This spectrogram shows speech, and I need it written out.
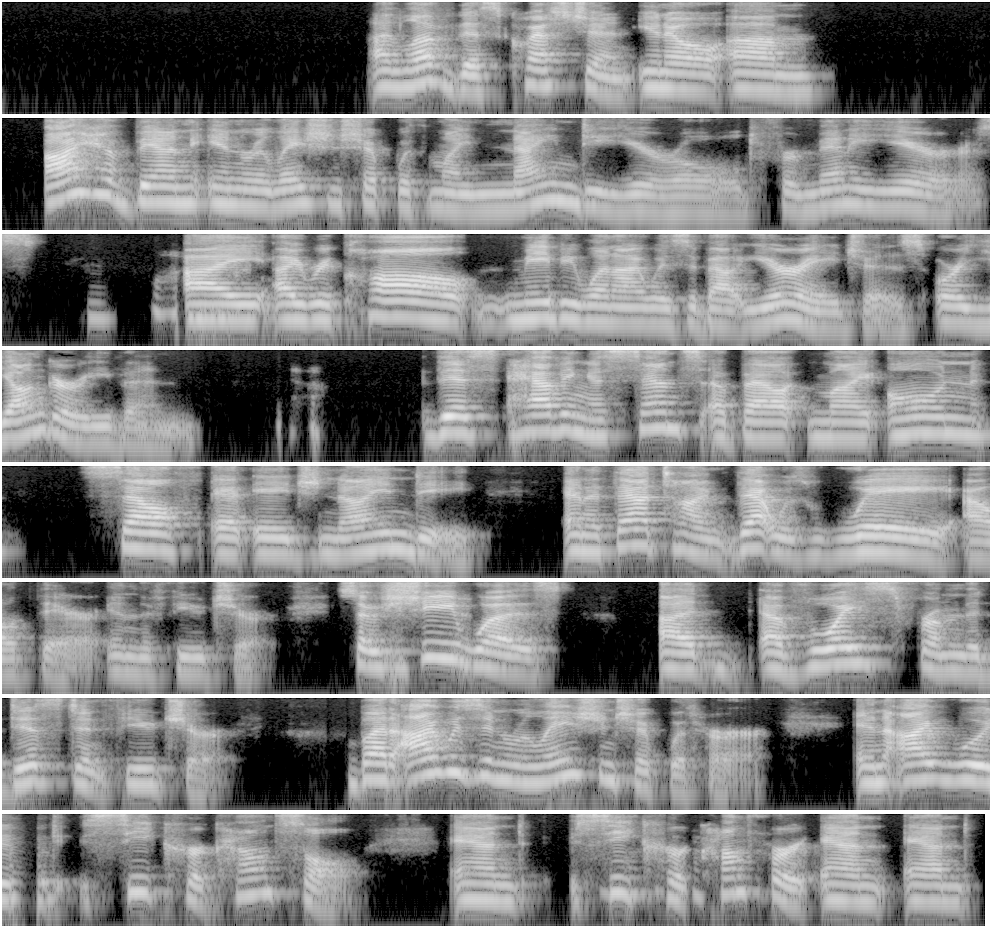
I love this question. You know, um, I have been in relationship with my 90 year old for many years. Wow. I I recall maybe when I was about your ages or younger even this having a sense about my own self at age 90 and at that time that was way out there in the future. So she was a, a voice from the distant future. But i was in relationship with her and i would seek her counsel and seek her mm-hmm. comfort and and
